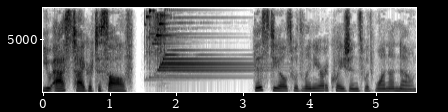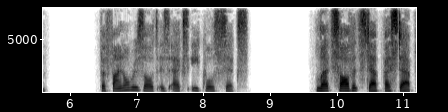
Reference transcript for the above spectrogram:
You ask Tiger to solve. This deals with linear equations with one unknown. The final result is x equals 6. Let's solve it step by step.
